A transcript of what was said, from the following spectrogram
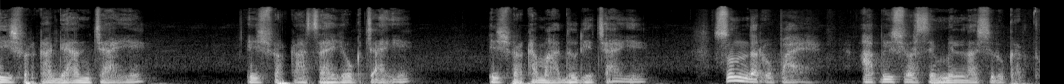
ईश्वर का ज्ञान चाहिए, ईश्वर का सहयोग चाहिए, ईश्वर का माधुर्य चाहिए। सुंदर उपाय है। आप ईश्वर से मिलना शुरू कर दो।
